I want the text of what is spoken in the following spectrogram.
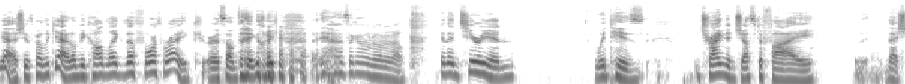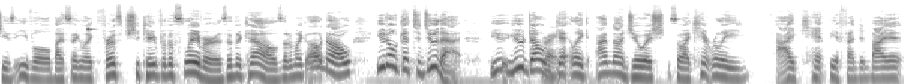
Yeah, she's probably like, "Yeah, it'll be called like the Fourth Reich or something." Like, yeah, I was like, "Oh no, no, no!" And then Tyrion, with his trying to justify that she's evil by saying like, first she came for the slavers and the khals," and I'm like, "Oh no, you don't get to do that. You you don't Right. get like I'm not Jewish, so I can't really I can't be offended by it."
